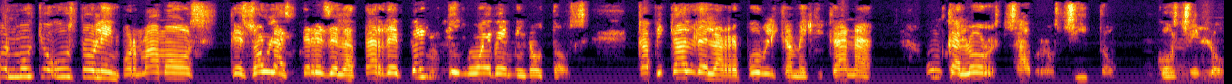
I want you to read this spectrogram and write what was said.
Con mucho gusto le informamos que son las 3 de la tarde, 29 minutos. Capital de la República Mexicana. Un calor sabrosito. Gócelo.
